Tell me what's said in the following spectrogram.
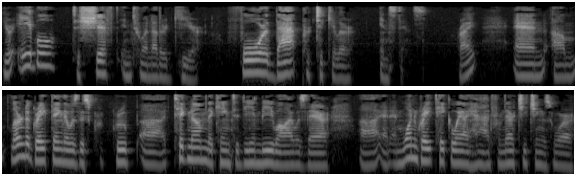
You're able to shift into another gear for that particular instance, right? And um, learned a great thing. There was this group, uh, Tignum, that came to D&B while I was there. Uh, and, and one great takeaway I had from their teachings were,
